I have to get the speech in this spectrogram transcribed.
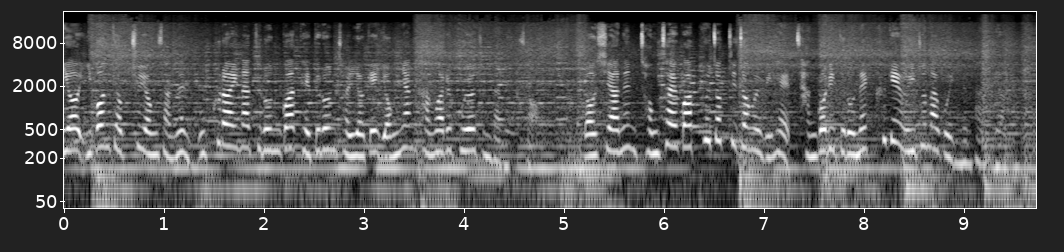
이어 이번 격추 영상은 우크라이나 드론과 대드론 전력의 역량 강화를 보여준다면서 러시아는 정찰과 표적 지정을 위해 장거리 드론에 크게 의존하고 있는 반면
